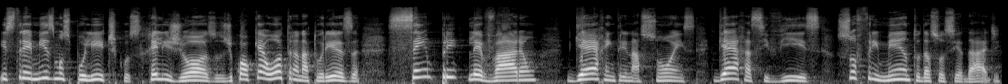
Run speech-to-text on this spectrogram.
Extremismos políticos, religiosos, de qualquer outra natureza, sempre levaram guerra entre nações, guerras civis, sofrimento da sociedade.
